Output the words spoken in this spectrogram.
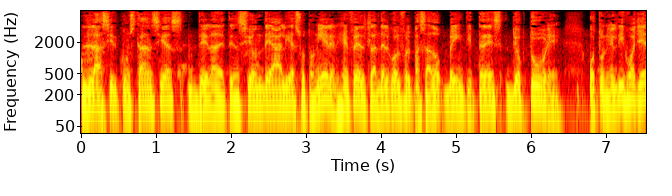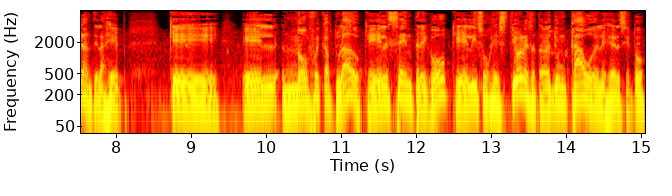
las circunstancias de la detención de alias Otoniel, el jefe del clan del Golfo, el pasado 23 de octubre. Otoniel dijo ayer ante la JEP que él no fue capturado, que él se entregó, que él hizo gestiones a través de un cabo del ejército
